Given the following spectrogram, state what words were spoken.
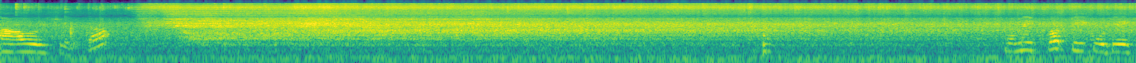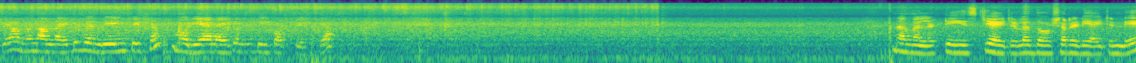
മാവ് ഒഴിച്ചു കൊടുക്കുക. ഒന്ന് ഇപ്പോൾ തീ കൂട്ടി വയ്ക്കുക ഒന്ന് നന്നായിട്ട് വെന്തതിന് ശേഷം മൊരിയാനായിട്ട് ഒന്ന് തീ കുറച്ച് വയ്ക്കുക നല്ല ടേസ്റ്റി ആയിട്ടുള്ള ദോശ റെഡി ആയിട്ടുണ്ട്.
